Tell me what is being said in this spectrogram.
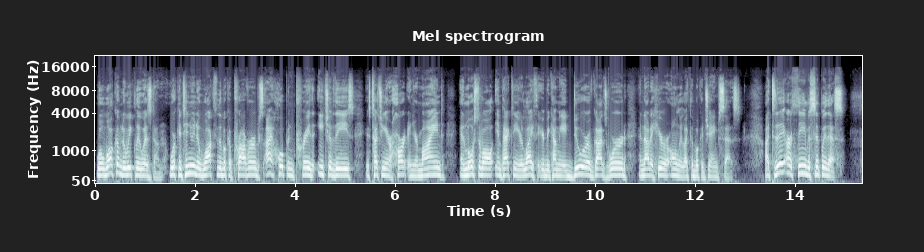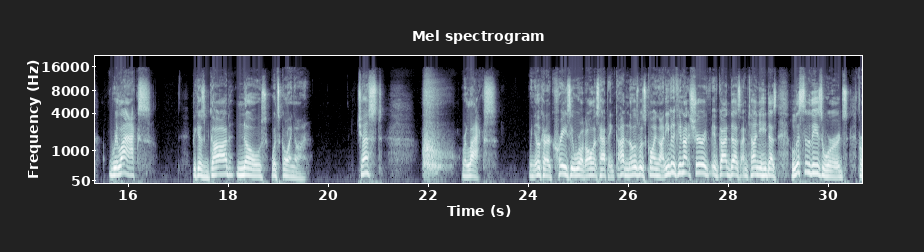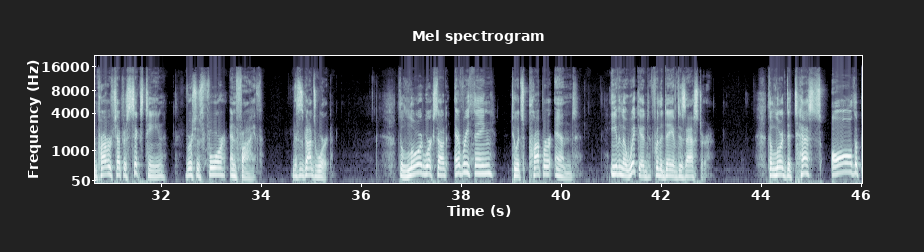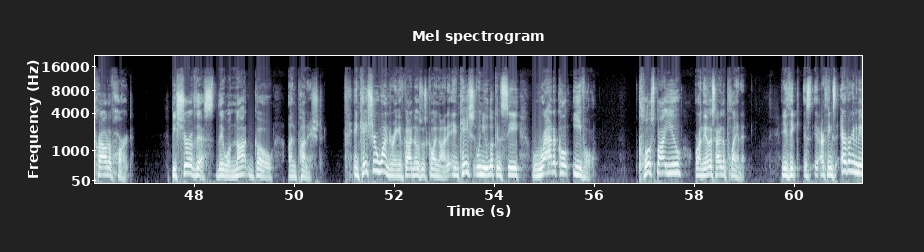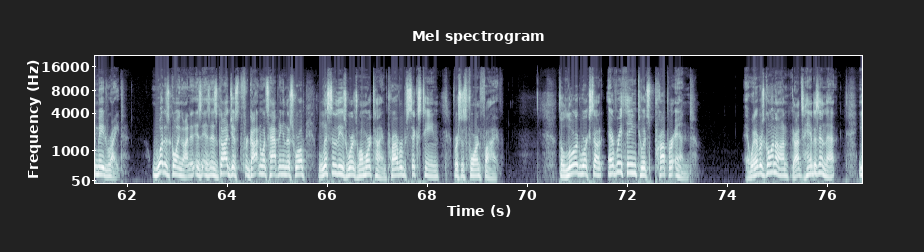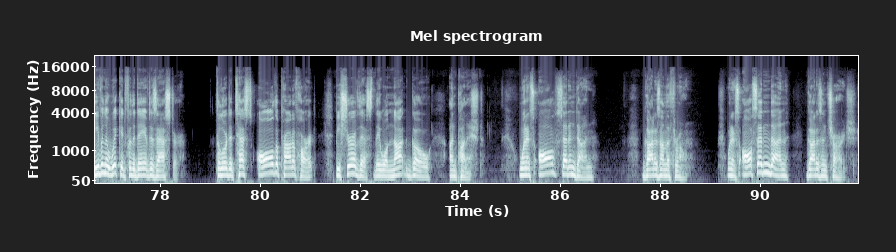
Well, welcome to Weekly Wisdom. We're continuing to walk through the book of Proverbs. I hope and pray that each of these is touching your heart and your mind, and most of all, impacting your life, that you're becoming a doer of God's word and not a hearer only, like the book of James says. Uh, today, our theme is simply this relax because God knows what's going on. Just whew, relax when you look at our crazy world, all that's happening, God knows what's going on. Even if you're not sure if God does, I'm telling you, He does. Listen to these words from Proverbs chapter 16, verses 4 and 5. This is God's word. The Lord works out everything to its proper end, even the wicked for the day of disaster. The Lord detests all the proud of heart. Be sure of this, they will not go unpunished. In case you're wondering if God knows what's going on, in case when you look and see radical evil close by you or on the other side of the planet, and you think, is, are things ever going to be made right? What is going on? Is, is, has God just forgotten what's happening in this world? Listen to these words one more time Proverbs 16, verses 4 and 5. The Lord works out everything to its proper end. And whatever's going on, God's hand is in that, even the wicked for the day of disaster. The Lord detests all the proud of heart. Be sure of this, they will not go unpunished. When it's all said and done, God is on the throne. When it's all said and done, God is in charge.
